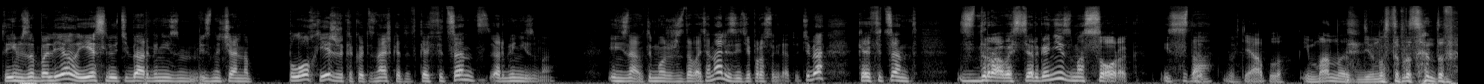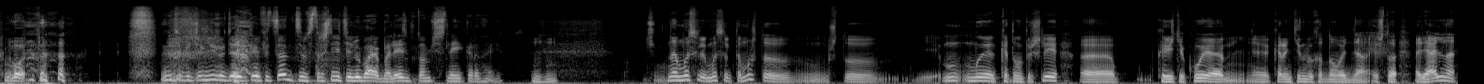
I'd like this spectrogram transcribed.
ты им заболел, и если у тебя организм изначально плох, есть же какой-то, знаешь, этот коэффициент организма. И не знаю, ты можешь сдавать анализы, и тебе просто говорят, у тебя коэффициент здравости организма 40 из 100. В Диабло. И манна 90%. Вот. Ну, типа, чем ниже у тебя коэффициент, тем страшнее тебе любая болезнь, в том числе и коронавирус. Почему? Да, мысль, мысль к тому, что, что мы к этому пришли, э, критикуя э, карантин выходного дня. И что реально...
